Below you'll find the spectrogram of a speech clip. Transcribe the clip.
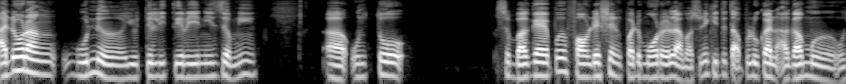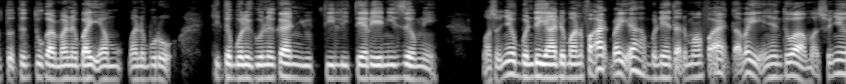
ada orang guna utilitarianism ni uh, untuk sebagai apa foundation kepada moral lah. Maksudnya kita tak perlukan agama untuk tentukan mana baik yang mana buruk. Kita boleh gunakan utilitarianism ni. Maksudnya benda yang ada manfaat baik lah. Benda yang tak ada manfaat tak baik macam tu lah. Maksudnya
